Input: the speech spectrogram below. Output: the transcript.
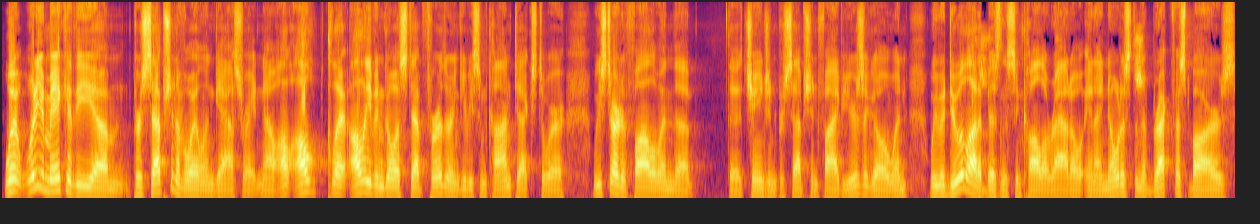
What, what do you make of the um, perception of oil and gas right now? I'll I'll, clear, I'll even go a step further and give you some context to where we started following the the change in perception five years ago when we would do a lot of business in Colorado, and I noticed in the breakfast bars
